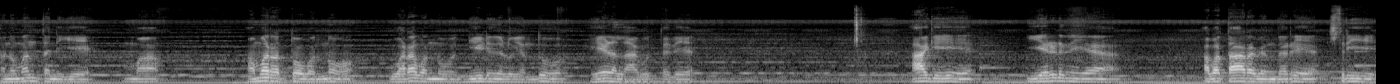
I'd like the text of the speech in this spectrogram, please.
ಹನುಮಂತನಿಗೆ ಮ ಅಮರತ್ವವನ್ನು, ವರವನ್ನು ನೀಡಿದಳು ಎಂದು ಹೇಳಲಾಗುತ್ತದೆ. ಹಾಗೆಯೇ ಎರಡನೆಯ ಅವತಾರವೆಂದರೆ ಶ್ರೀ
